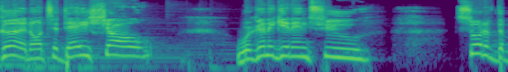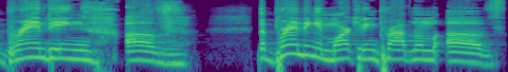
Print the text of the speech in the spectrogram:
Good. On today's show, we're going to get into sort of the branding of the branding and marketing problem of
